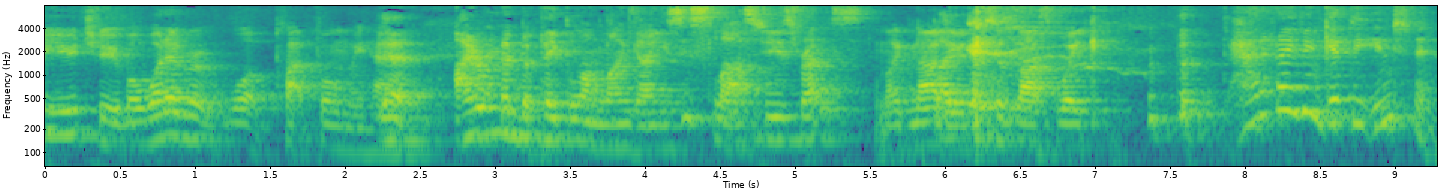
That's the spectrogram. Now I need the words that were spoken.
YouTube or whatever what platform we had. Yeah, I remember people online going, "Is this last year's race?" I'm like, no, Like- dude, this is last week. How did I even get the internet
